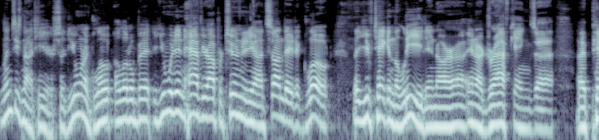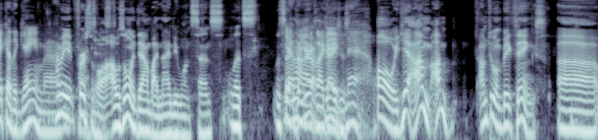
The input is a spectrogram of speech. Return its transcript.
Lindsay's not here, so do you want to gloat a little bit? You didn't have your opportunity on Sunday to gloat that you've taken the lead in our uh, in our DraftKings uh, uh, pick of the game. Uh, I mean, first of all, I was only down by 91 cents. Let's let's yeah, not act like I just. now. Oh yeah, I'm I'm I'm doing big things. Uh,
